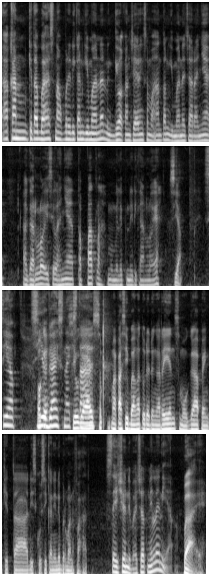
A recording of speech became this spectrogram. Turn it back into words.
akan kita bahas tentang pendidikan gimana dan gue akan sharing sama Anton gimana caranya agar lo istilahnya tepat lah memilih pendidikan lo ya. Siap. Siap. See you Oke, guys next See you time. guys. Makasih banget udah dengerin. Semoga apa yang kita diskusikan ini bermanfaat. Stay tune di Bacot Milenial. Bye.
